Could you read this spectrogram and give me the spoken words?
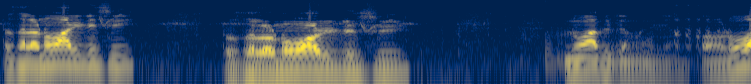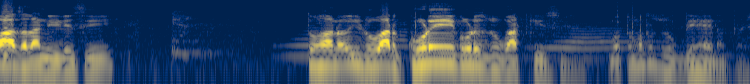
তো তাহলে নোয়া দিয়েছি। তো তাহলে নোয়ারি দিছি নোয়া ফির কেমন নিয়ে যাব? রোয়া জ্বালা নিয়েছি তখন ওই রোয়ার গোড়ে গোড়ে যোগ আটকিয়েছে। মতো মতো যোগ দেখায় না তাই।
